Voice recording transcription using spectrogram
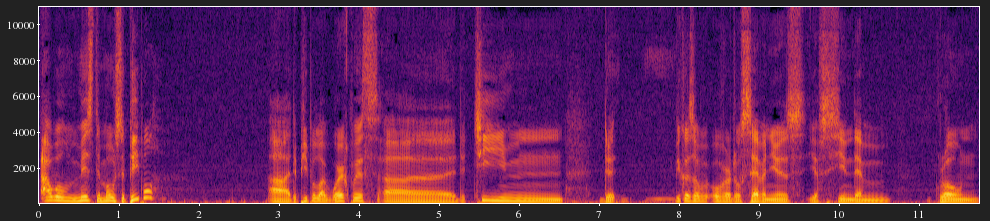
I will miss the most the people, uh, the people I work with, uh, the team, the because over, over those seven years you've seen them grown,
